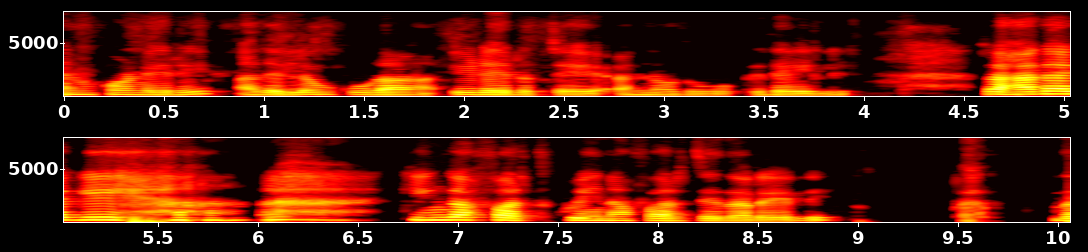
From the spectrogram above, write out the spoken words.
ಅನ್ಕೊಂಡಿರಿ, ಅದೆಲ್ಲವೂ ಕೂಡ ಈಡೇರುತ್ತೆ ಅನ್ನೋದು ಇದೆ ಇಲ್ಲಿ. ಸೊ ಹಾಗಾಗಿ king of earth queen of earth ಇದ್ದಾರೆ ಇಲ್ಲಿ. ದ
